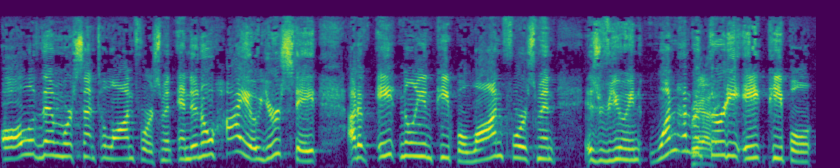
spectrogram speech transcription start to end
All of them were sent to law enforcement. And in Ohio, your state, out of 8 million people, law enforcement is reviewing 138 people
